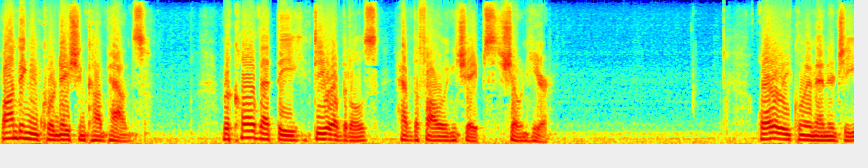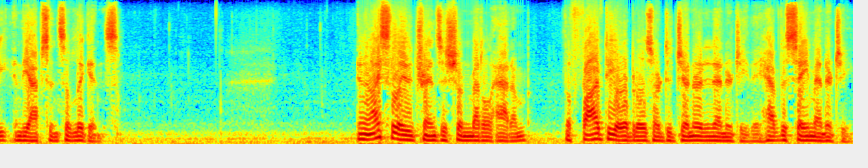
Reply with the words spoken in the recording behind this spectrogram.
Bonding and coordination compounds. Recall that the d orbitals have the following shapes shown here. All are equal in energy in the absence of ligands. In an isolated transition metal atom, the 5d orbitals are degenerate in energy. They have the same energy.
